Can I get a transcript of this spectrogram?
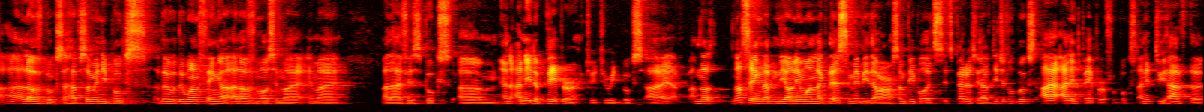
I love books. I have so many books. The, the one thing I love most in my in my my life is books, um, and I need a paper to, to read books. I, I'm not not saying that I'm the only one like this. Maybe there are some people. It's it's better to have digital books. I, I need paper for books. I need to have the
